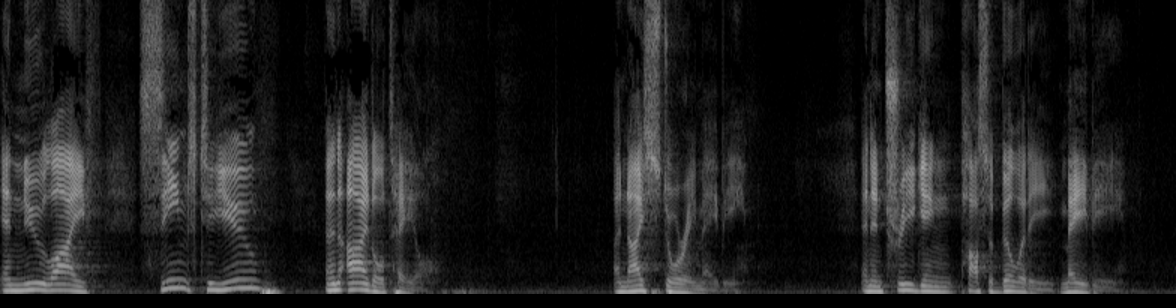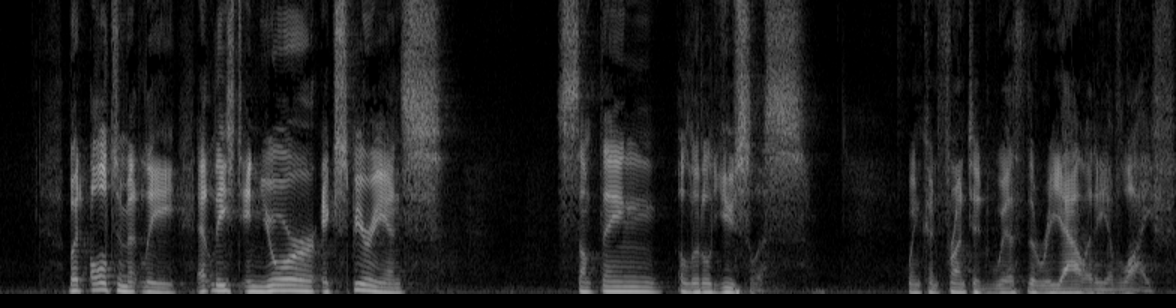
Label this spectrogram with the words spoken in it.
and new life seems to you an idle tale. A nice story, maybe. An intriguing possibility, maybe. But ultimately, at least in your experience, something a little useless when confronted with the reality of life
